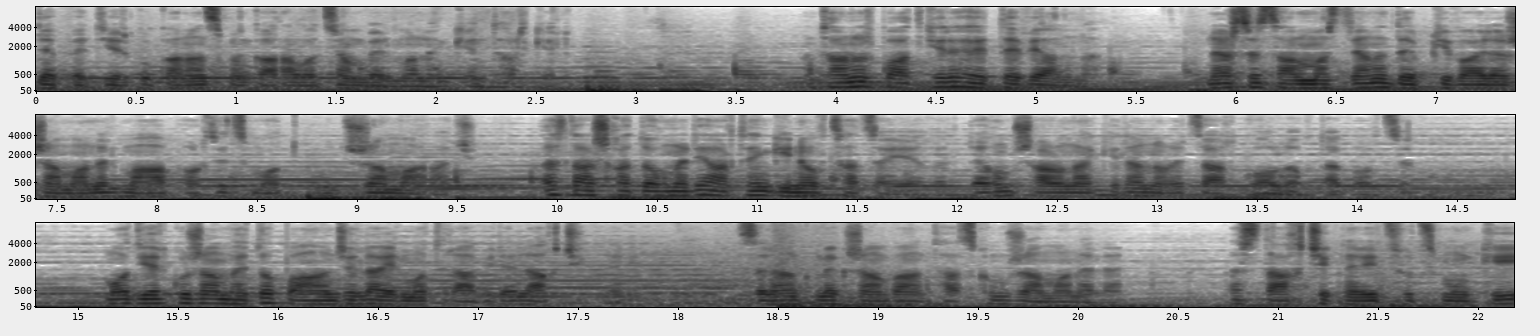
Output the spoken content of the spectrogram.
Իդեպ այդ երկու կանանց մենք առավոտյան բերման ենք ենթարկել։ Ընդհանուր պատկերը հետեւյալն է։ Ներսես Ալմաստյանը դեպքի վայրաժամանել մահափորձից մոտ 8 ժամ առաջ։ Ըստ աշխատողների արդեն գինով ցած է եղել, տեղում շարունակել է նորից ալկոհոլ օգտագործել։ Մոտ 2 ժամ հետո պահանջել է իր մոտ հravirել աղջիկներին։ Սրանք 1 ժամվա ընթացքում ժամանել են։ Ըստ աղջիկների ցուցմունքի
